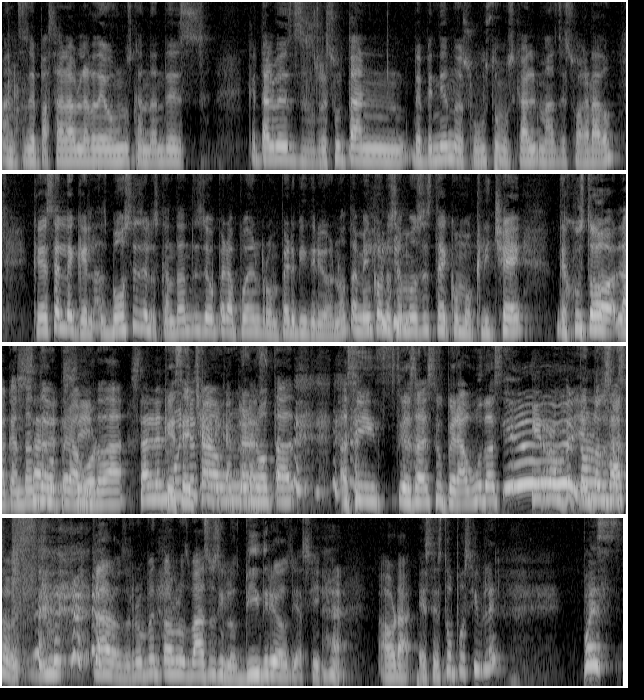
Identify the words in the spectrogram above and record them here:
antes de pasar a hablar de unos cantantes que tal vez resultan, dependiendo de su gusto musical, más de su agrado, que es el de que las voces de los cantantes de ópera pueden romper vidrio, ¿no? También conocemos este como cliché de justo la cantante de Sale- ópera sí. gorda Salen que se echa una nota así, sabes, súper aguda, así, Y rompe todos los entonces- Claro, se rompen todos los vasos y los vidrios y así. Ajá. Ahora, ¿es esto posible? Pues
